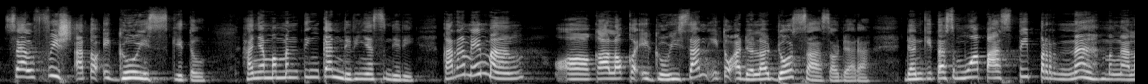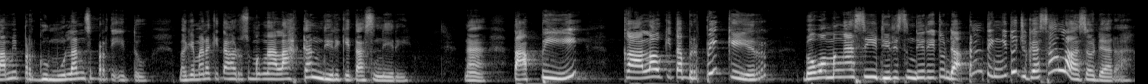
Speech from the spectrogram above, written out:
Selfish atau egois gitu. Hanya mementingkan dirinya sendiri. Karena memang uh, kalau keegoisan itu adalah dosa saudara. Dan kita semua pasti pernah mengalami pergumulan seperti itu. Bagaimana kita harus mengalahkan diri kita sendiri. Nah tapi kalau kita berpikir bahwa mengasihi diri sendiri itu tidak penting, itu juga salah saudara.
